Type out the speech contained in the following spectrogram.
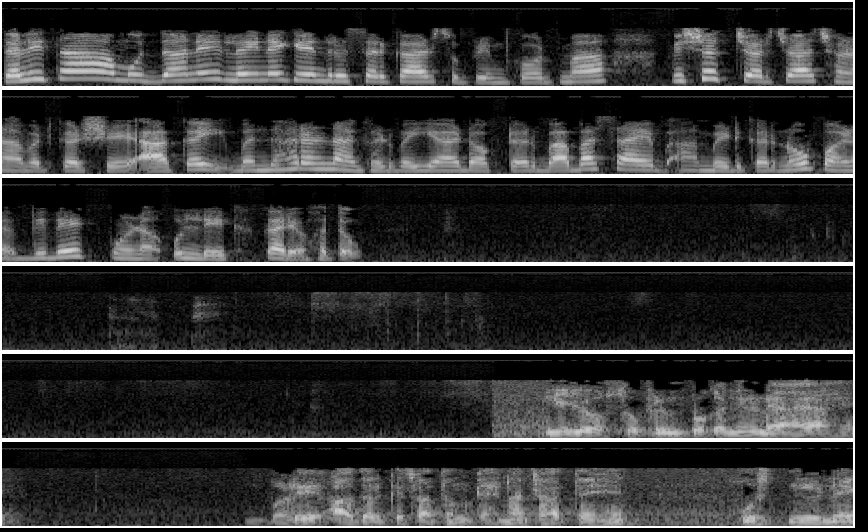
દલિતના આ મુદ્દાને લઈને કેન્દ્ર સરકાર સુપ્રીમ કોર્ટમાં વિશદ ચર્ચા છણાવટ કરશે, આ કઈ બંધારણના ઘડ ઘડવૈયા ડોક્ટર બાબા સાહેબ આંબેડકરનો પણ વિવેકપૂર્ણ ઉલ્લેખ કર્યો હતો ये जो सुप्रीम कोर्ट का निर्णय आया है बड़े आदर के साथ हम कहना चाहते हैं उस निर्णय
